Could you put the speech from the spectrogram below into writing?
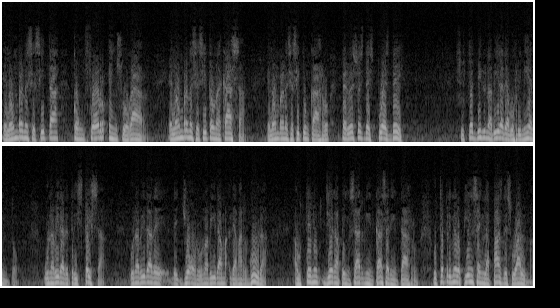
El hombre necesita confort en su hogar. El hombre necesita una casa. El hombre necesita un carro, pero eso es después de. Si usted vive una vida de aburrimiento, una vida de tristeza, una vida de, de lloro, una vida de amargura, a usted no llega a pensar ni en casa ni en carro. Usted primero piensa en la paz de su alma.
